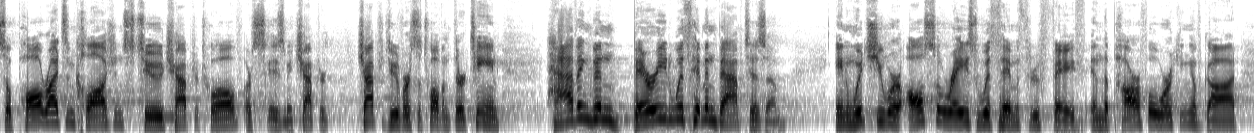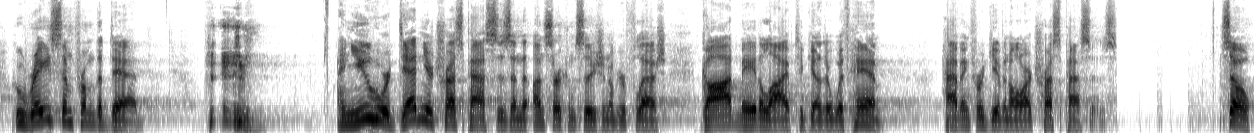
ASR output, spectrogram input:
So Paul writes in Colossians 2, chapter 12, or excuse me, chapter, chapter 2, verses 12 and 13, having been buried with him in baptism, in which you were also raised with him through faith in the powerful working of God, who raised him from the dead. and you who were dead in your trespasses and the uncircumcision of your flesh, God made alive together with him, having forgiven all our trespasses. So,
